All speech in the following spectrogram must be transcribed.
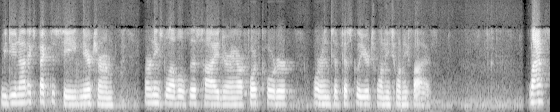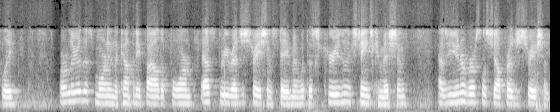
We do not expect to see near-term earnings levels this high during our fourth quarter or into fiscal year 2025. Lastly, earlier this morning, the company filed a Form S-3 registration statement with the Securities and Exchange Commission as a universal shelf registration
